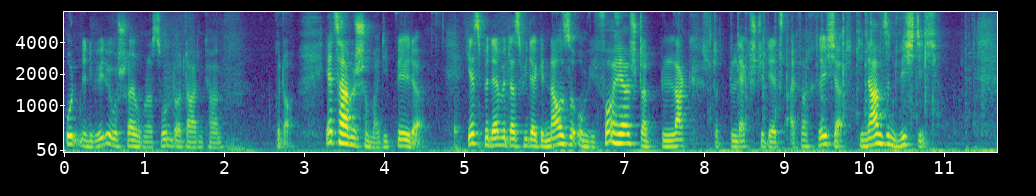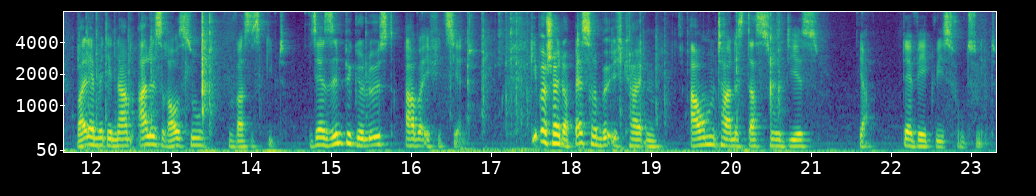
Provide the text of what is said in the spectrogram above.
unten in die Videobeschreibung, wo man das runterladen kann. Genau. Jetzt haben wir schon mal die Bilder. Jetzt benennen wir das wieder genauso um wie vorher. Statt Black, statt Black steht jetzt einfach Richard. Die Namen sind wichtig, weil er mit den Namen alles raussucht, was es gibt. Sehr simpel gelöst, aber effizient. Gibt wahrscheinlich auch bessere Möglichkeiten, aber momentan ist das so dies, ja, der Weg, wie es funktioniert.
